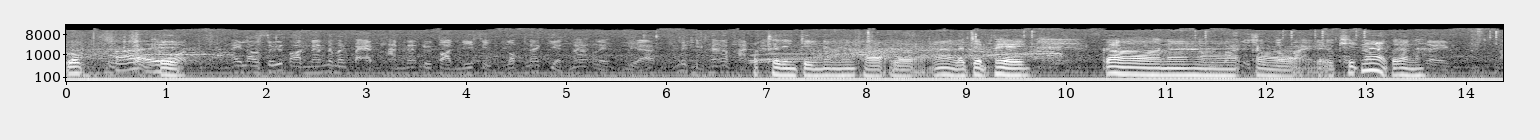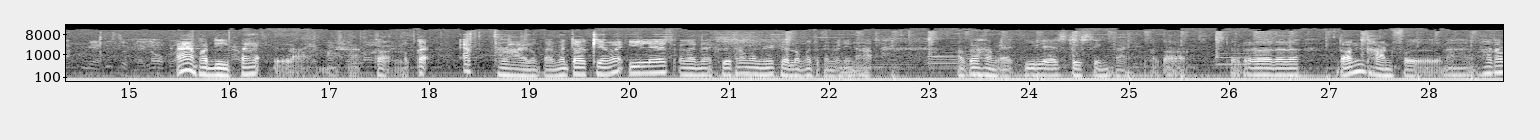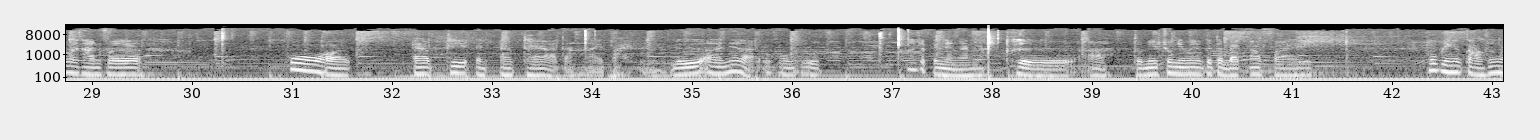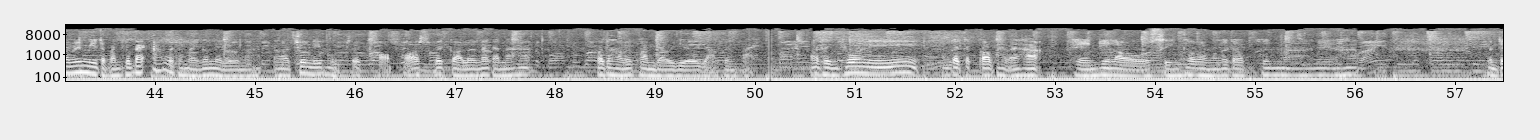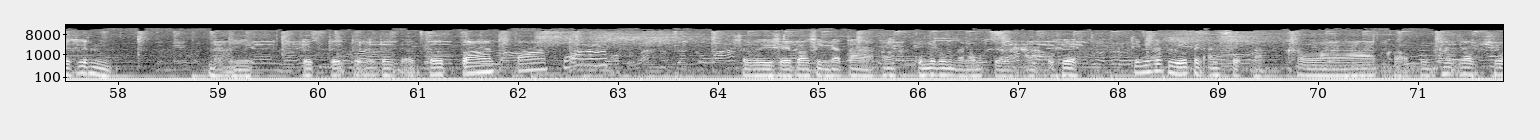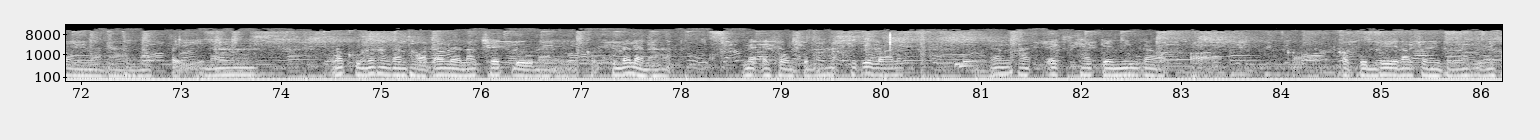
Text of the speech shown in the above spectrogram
ลบไปขอโทษไอเราซื้อตอนนั้นน่ะมัน 8,000นะดูตอนนี้สิลดน่าเกลียดมากเลย เหลือไม่ถึง 5,000รถนะ เธอจริงๆเนี่ยไม่เพราะเลยอ่าแล้วเจ็ดเพลง ก็นะฮะก็เดี๋ยวคิดมากแล้วกันนะ เพลงรักเมียที่สุดในโลกแล้วอ่าพอดีแปะเลยนะฮะก็แล้วก็แอปพ ลายลงไป มันจะเขียนว่า e l e s อะไรเนี่ยคือถ้ามันไม่เคยลงก็จะเป็นแบบนี้นะฮะแล้วก็ทำ e l e s to sync ไป แล้วก็ don't transfer นะฮะเพราะถ้าไป transfer พวกแอปที่เป็นแอปแท้อาจจะหายไป หรืออะไรเนี่ยแหละของกูน่าจะเป็นอย่างนั้นนะคืออะตรงนี้ช่วงนี้มันก็จะแบ็กอัพไฟพวกเพลงเก่าซึ่งมันไม่มีแต่มันก็แบ็กอัพไปทำไมก็ไม่รู้นะช่วงนี้ผมจะขอพอสไว้ก่อนเลยแล้วกันนะฮะ ก็จะทำให้ความยาววิดีโอยาวเกินไป มาถึงช่วงนี้มันก็จะก๊อปเห็นไหมฮะเพลงที่เราซิงค์เข้าไปมันก็จะขึ้นมาเนี่ยนะฮะมันจะขึ้นแบบนี้เติบเติบเติบเติบเติบเติบป๊าป๊าป๊าสวัสดีเซฟบาซิงดาตาอะกูไม่รู้กันว่าคืออะไรอะโอเค ทีนี้ก็คือว่าเป็นอันเสร็จนะครับขอบคุณที่รับชมมานานนับปีนะ แล้วคุณก็ทำการถอดได้เลยแล้วเช็คดูในของคุณได้เลยนะฮะในไอโฟนคุณนะฮะเช็คเรียบร้อยแล้วงั้นทาง X Cat Gaming ก็ขอขอขอบคุณที่รับชมตรงนี้นะ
